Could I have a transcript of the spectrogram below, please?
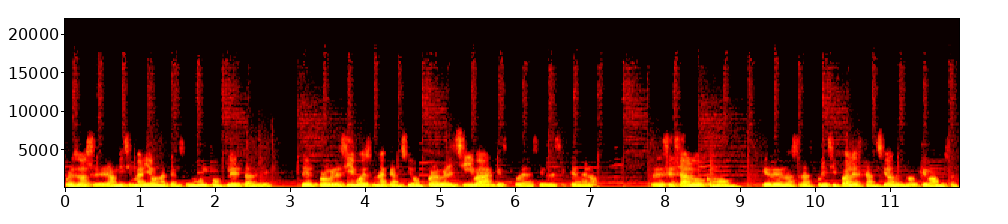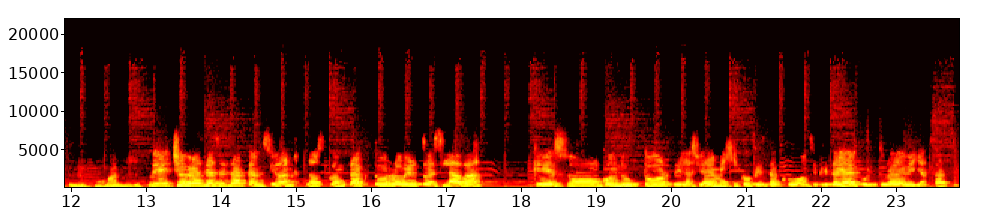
por eso eh, a mí se me haría una canción muy completa de, de progresivo. Es una canción progresiva, que se puede decir de ese género. Entonces es algo como que de nuestras principales canciones, ¿no? Que vamos a tener como banda. De hecho, gracias a esa canción nos contactó Roberto Eslava, que es un conductor de la Ciudad de México que está con Secretaría de Cultura de Bellas Artes.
